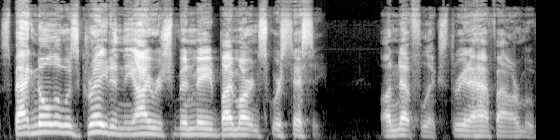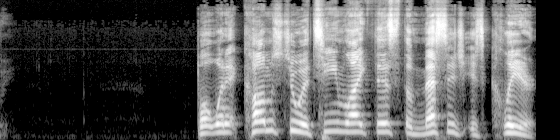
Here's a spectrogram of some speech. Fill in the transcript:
Spagnuolo was great in The Irishman made by Martin Scorsese on Netflix, three and a half hour movie. But when it comes to a team like this, the message is clear.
